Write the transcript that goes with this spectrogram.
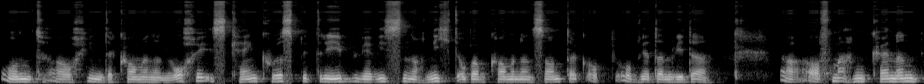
und auch in der kommenden Woche ist kein Kursbetrieb. Wir wissen noch nicht, ob am kommenden Sonntag, ob, ob wir dann wieder äh, aufmachen können.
